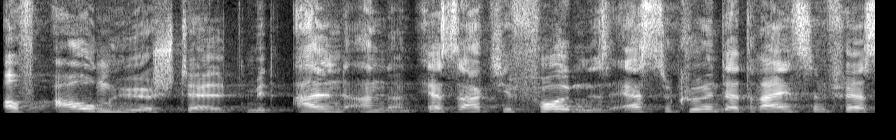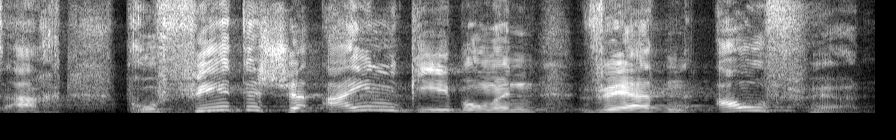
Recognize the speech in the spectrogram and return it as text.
auf Augenhöhe stellt mit allen anderen. Er sagt hier folgendes, 1. Korinther 13, Vers 8, prophetische Eingebungen werden aufhören.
